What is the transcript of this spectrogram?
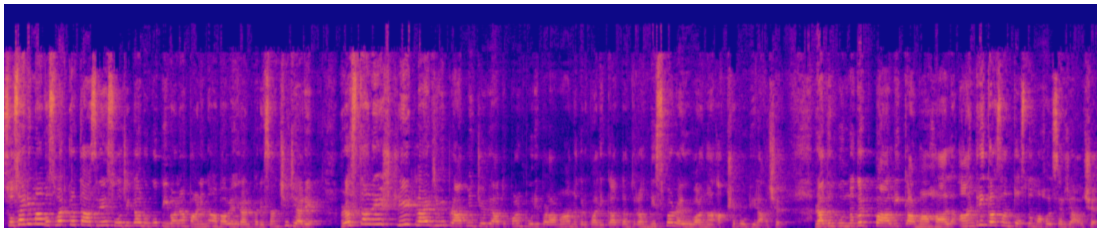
સોસાયટીમાં વસવાટ કરતા આશરે સો જેટલા લોકો પીવાના પાણીના અભાવે હેરાન પરેશાન છે જ્યારે રસ્તાને સ્ટ્રીટ લાઇટ જેવી પ્રાથમિક જરૂરિયાતો પણ પૂરી પાડવામાં નગરપાલિકા તંત્ર નિષ્ફળ રહ્યું હોવાના આક્ષેપો ઉઠી રહ્યા છે. રાધનપુર નગરપાલિકામાં હાલ આંતરિક અસંતોષનો માહોલ સર્જાયો છે.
